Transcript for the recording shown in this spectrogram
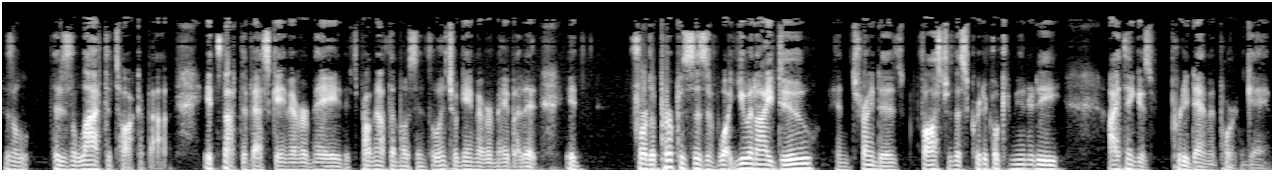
there's a there's a lot to talk about. It's not the best game ever made. It's probably not the most influential game ever made, but it it for the purposes of what you and I do in trying to foster this critical community, I think is a pretty damn important game.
